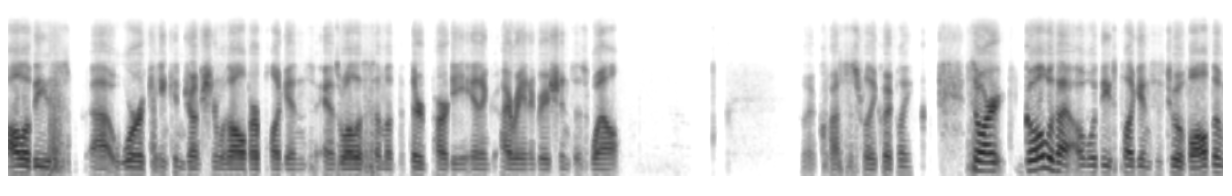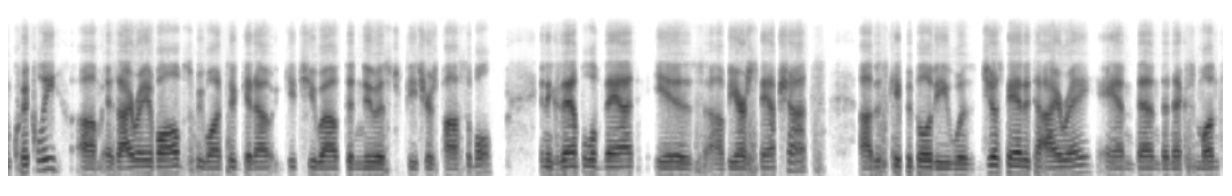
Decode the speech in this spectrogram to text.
all of these uh, work in conjunction with all of our plugins, as well as some of the third-party Iray integrations as well. I'm going to cross this really quickly. So our goal with, uh, with these plugins is to evolve them quickly. Um, as Iray evolves, we want to get out, get you out the newest features possible. An example of that is uh, VR snapshots. Uh, this capability was just added to Iray, and then the next month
